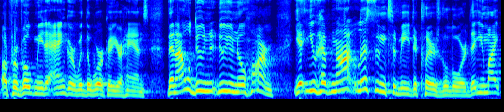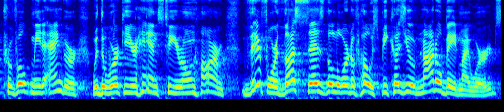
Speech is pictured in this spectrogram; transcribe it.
or provoke me to anger with the work of your hands. Then I will do, do you no harm. Yet you have not listened to me, declares the Lord, that you might provoke me to anger with the work of your hands to your own harm. Therefore, thus says the Lord of hosts, because you have not obeyed my words,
